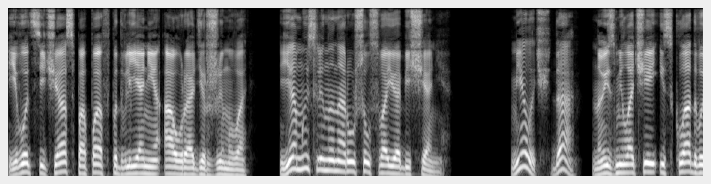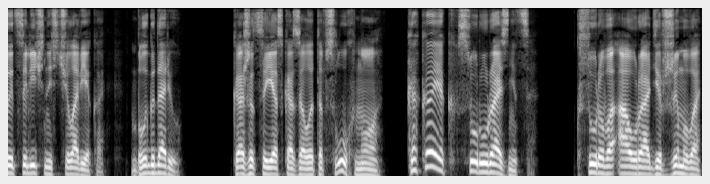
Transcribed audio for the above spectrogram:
И вот сейчас, попав под влияние ауры одержимого, я мысленно нарушил свое обещание. Мелочь, да, но из мелочей и складывается личность человека. Благодарю. Кажется, я сказал это вслух, но какая к Ксуру разница? Ксурова аура одержимого,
